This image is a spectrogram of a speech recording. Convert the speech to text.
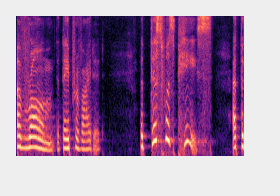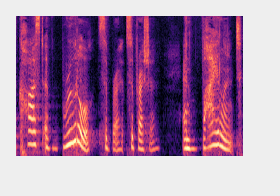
of Rome that they provided. But this was peace at the cost of brutal suppression and violent,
